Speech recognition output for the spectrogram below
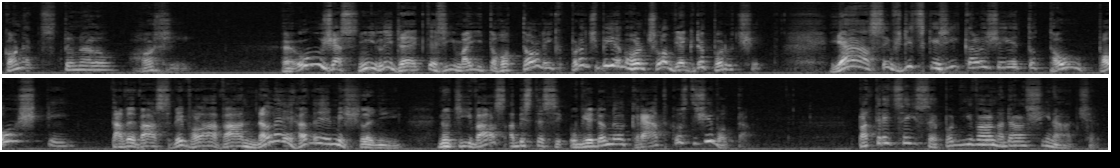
konec tunelu hoří. Úžasní lidé, kteří mají toho tolik, proč by je mohl člověk doporučit? Já si vždycky říkal, že je to tou pouští. Ta ve vás vyvolává naléhavé myšlení. Nutí vás, abyste si uvědomil krátkost života. Patricej se podíval na další náčrt.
